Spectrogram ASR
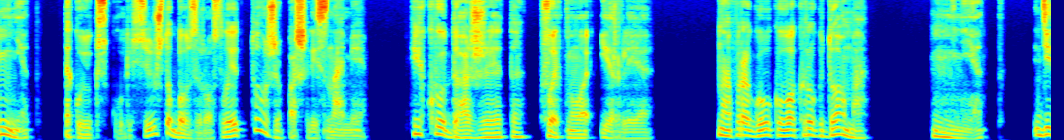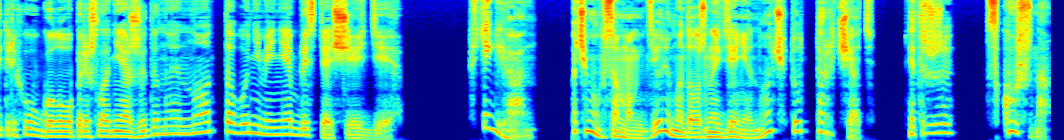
Нет, такую экскурсию, чтобы взрослые тоже пошли с нами. И куда же это? фыркнула Ирлия. На прогулку вокруг дома? Нет. Дитриху в голову пришла неожиданная, но оттого не менее блестящая идея. Стигиан, почему в самом деле мы должны день и ночь тут торчать? Это же скучно.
